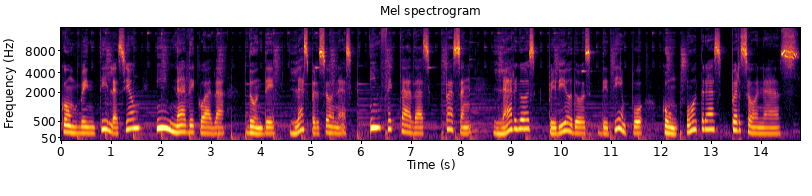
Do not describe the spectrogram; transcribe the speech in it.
con ventilación inadecuada, donde las personas infectadas pasan largos periodos de tiempo con otras personas.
